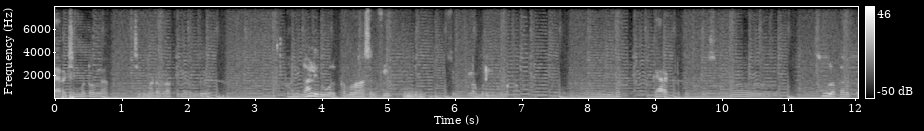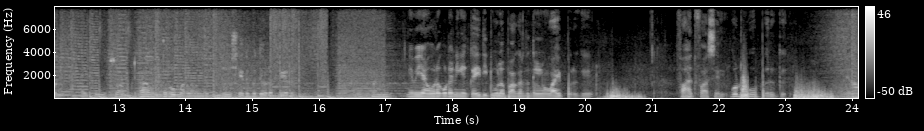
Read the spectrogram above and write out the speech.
டைரக்ஷன் மட்டும் இல்லை சினிமாட்டோகிராஃபிலேருந்து அதனால் இது ஒரு கமல்ஹாசன் ஃபிலிம் சிம்பிளாக முடிக்கணும்னா. கேரக்டர் பற்றி சூலக்கருப்பன் ஐ திங்க் ஸோ அப்படி தான் வந்து ரூமரில் வந்து விஜய் சேதுபதியோட பேர். மேபி அவரை கூட நீங்கள் கைதி டூவில் பார்க்குறதுக்கெல்லாம் வாய்ப்பு இருக்குது ஃபஹத் ஃபாசில் குட் ஹோப் இருக்குது ஏன்னா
